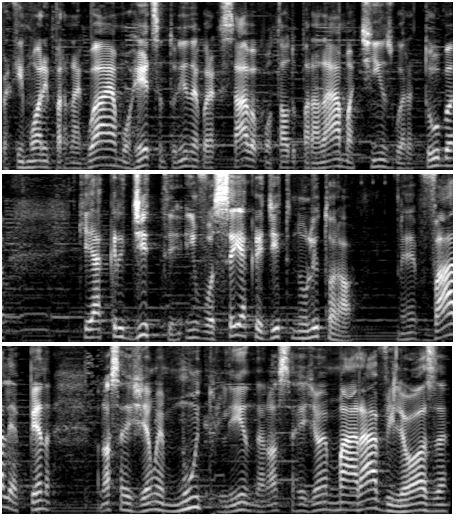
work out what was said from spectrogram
para quem mora em Paranaguá, Morretes, Santonina, Guaraxaba, Pontal do Paraná, Matinhos, Guaratuba, que acredite em você e acredite no litoral. Né? Vale a pena. A nossa região é muito linda, a nossa região é maravilhosa.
